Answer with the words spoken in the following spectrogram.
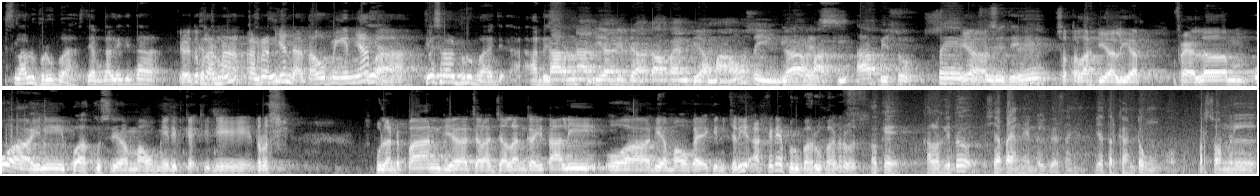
selalu berubah. Setiap kali kita Ya itu ketemu, karena karena meeting, dia nggak tahu pinginnya apa. iya, dia selalu berubah. Habis Karena dia tidak tahu apa yang dia mau sehingga Yes. pagi A besok C Iya, besok D. setelah dia lihat film, wah ini bagus dia mau mirip kayak gini. Terus bulan depan dia jalan-jalan ke Itali, wah dia mau kayak gini. Jadi akhirnya berubah-ubah terus. Oke, kalau gitu siapa yang handle biasanya? Ya tergantung personil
